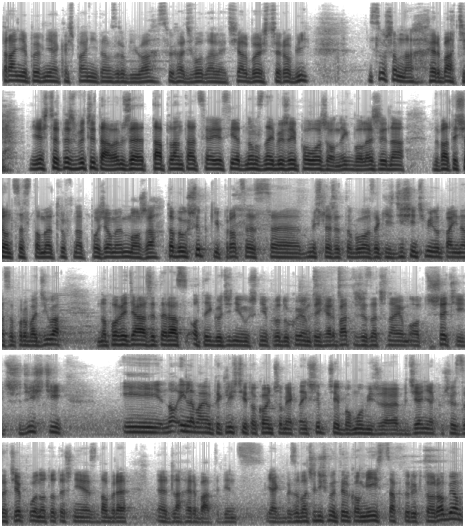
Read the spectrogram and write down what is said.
Pranie pewnie jakaś pani tam zrobiła, słychać woda leci albo jeszcze robi. I suszą na herbacie. Jeszcze też wyczytałem, że ta plantacja jest jedną z najwyżej położonych, bo leży na 2100 metrów nad poziomem morza. To był szybki proces, e, myślę, że to było z jakieś 10 minut pani nas oprowadziła. No powiedziała, że teraz o tej godzinie już nie produkują tej herbaty, że zaczynają o 3.30 i no ile mają tych liści, to kończą jak najszybciej, bo mówi, że w dzień jak już jest za ciepło, no to też nie jest dobre e, dla herbaty, więc jakby zobaczyliśmy tylko miejsca, w których to robią,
